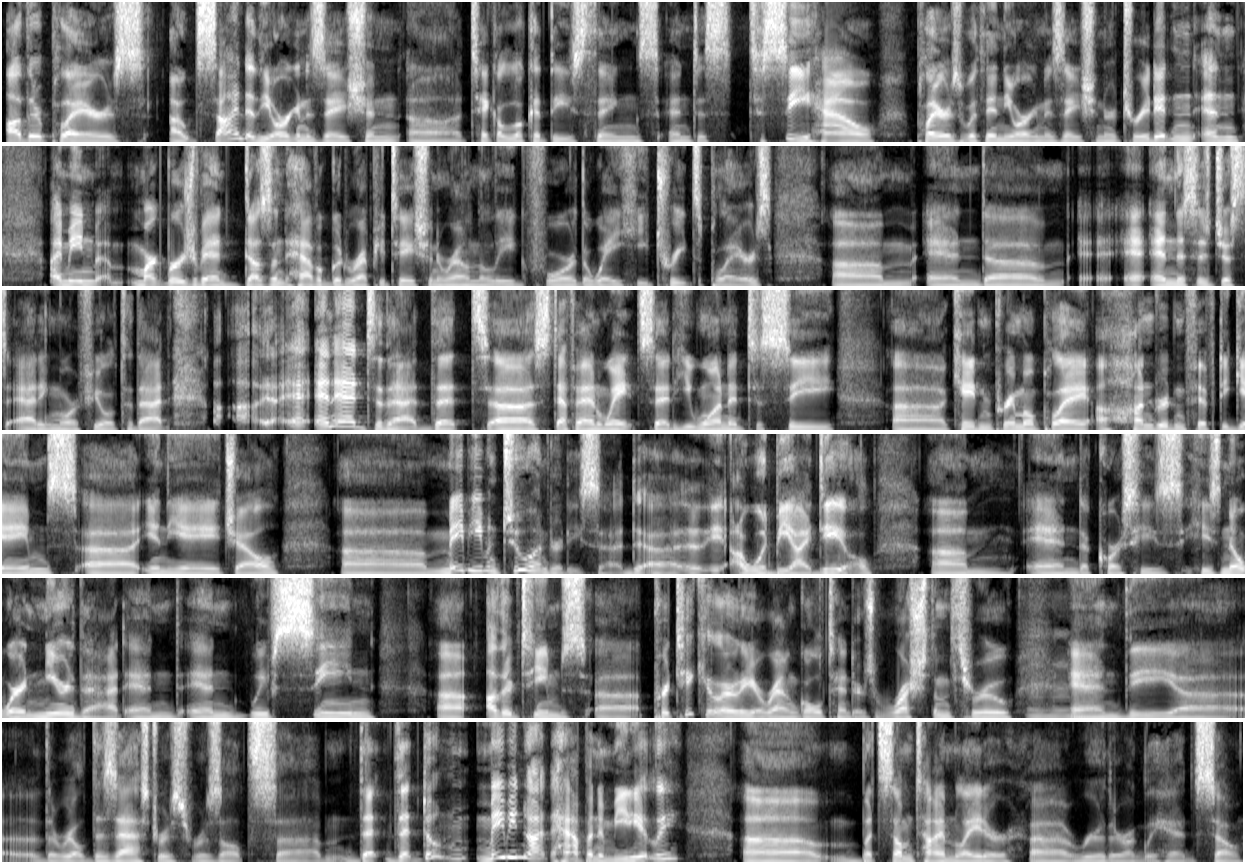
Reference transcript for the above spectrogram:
other players outside of the organization uh, take a look at these things and to to see how players within the organization are treated. And, and I mean, Marc Bergevin doesn't have a good reputation around the league for the way he treats players, um, and um, and this is just adding more fuel to that. Uh, and add to that that uh, Stéphane Waite said he wanted to see uh, Cayden Primeau play 150 games uh, in the AHL. Uh, maybe even 200, he said, uh, would be ideal. Um, and of course, he's he's nowhere near that. And and we've seen uh, other teams, uh, particularly around goaltenders, rush them through, mm-hmm. and the uh, the real disastrous results um, that that don't maybe not happen immediately, uh, but sometime later uh, rear their ugly heads. So,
